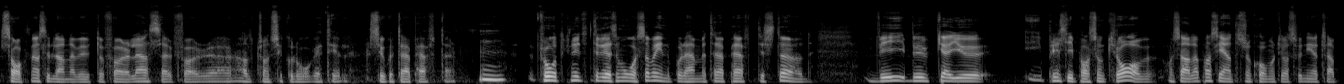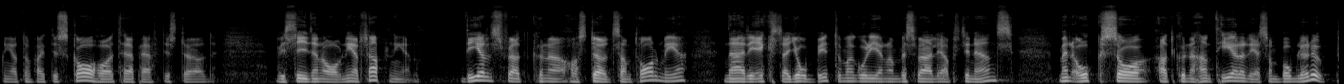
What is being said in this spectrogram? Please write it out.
saknas ibland när vi är ute och föreläser för eh, allt från psykologer till psykoterapeuter. För att återknyta till det som Åsa var inne på, det här med terapeutiskt stöd. Vi brukar ju i princip ha som krav hos alla patienter som kommer till oss för nedtrappning att de faktiskt ska ha ett terapeutiskt stöd vid sidan av nedtrappningen. Dels för att kunna ha stödsamtal med när det är extra jobbigt och man går igenom besvärlig abstinens. Men också att kunna hantera det som bobblar upp.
